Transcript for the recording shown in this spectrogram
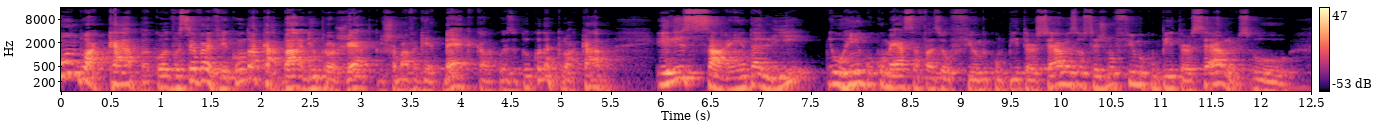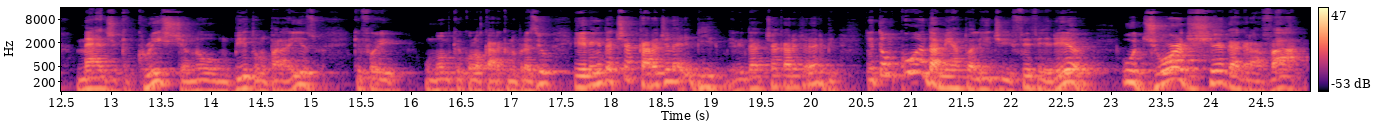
quando acaba, quando você vai ver, quando acabar ali o projeto, que chamava Get Back, aquela coisa tudo, quando aquilo acaba, eles saem dali, o Ringo começa a fazer o filme com Peter Sellers, ou seja, no filme com Peter Sellers, o Magic Christian, ou Um Beatle no Paraíso, que foi o nome que colocaram aqui no Brasil, ele ainda tinha cara de Larry B, ele ainda tinha cara de Larry B. Então, com o andamento ali de fevereiro, o George chega a gravar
